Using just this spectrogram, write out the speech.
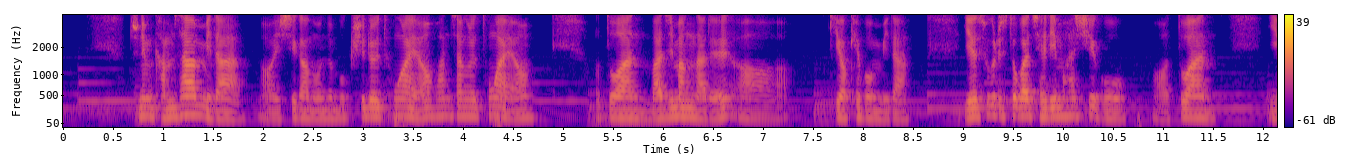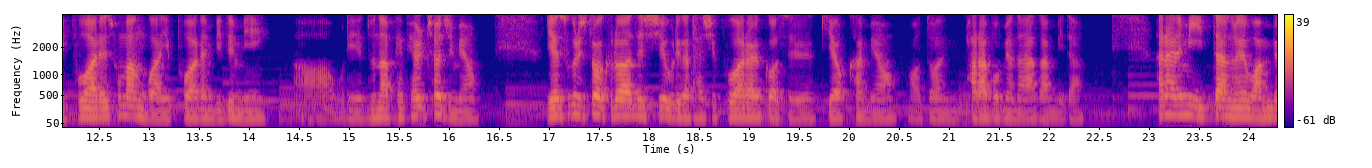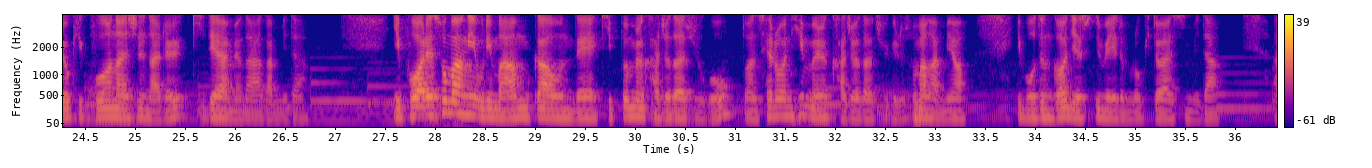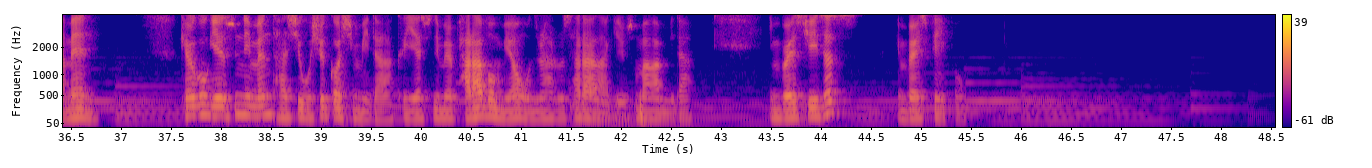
주님 감사합니다. 어, 이 시간 오늘 묵시를 통하여 환상을 통하여 어, 또한 마지막 날을 어, 기억해 봅니다. 예수 그리스도가 재림하시고 어, 또한 이 부활의 소망과 이 부활의 믿음이 어, 우리의 눈앞에 펼쳐지며 예수 그리스도가 그러하듯이 우리가 다시 부활할 것을 기억하며 어, 또한 바라보며 나아갑니다. 하나님이 이 땅을 완벽히 구원하실 날을 기대하며 나아갑니다. 이 부활의 소망이 우리 마음 가운데 기쁨을 가져다 주고 또한 새로운 힘을 가져다 주기를 소망하며 이 모든 것 예수님의 이름으로 기도하였습니다. 아멘. 결국 예수님은 다시 오실 것입니다. 그 예수님을 바라보며 오늘 하루 살아나기를 소망합니다. Embrace Jesus, embrace people.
